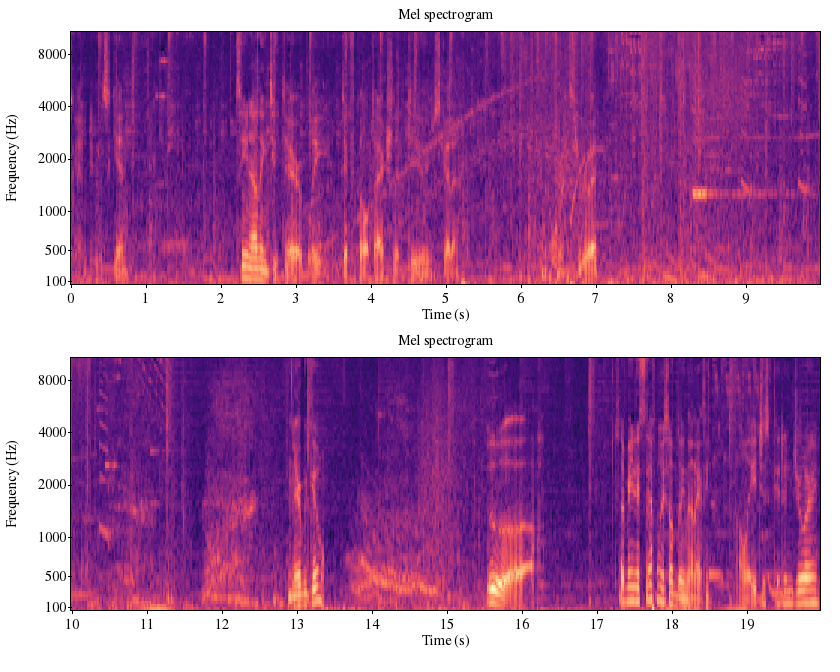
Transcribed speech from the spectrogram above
Just gotta do this again. See, nothing too terribly difficult to actually do. You just gotta work through it. And there we go. Ugh. So I mean, it's definitely something that I think all ages could enjoy.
